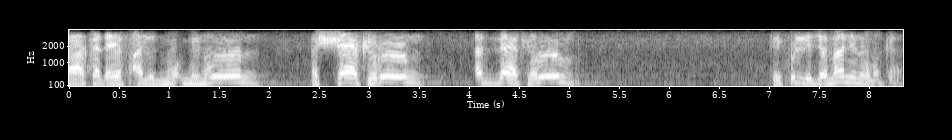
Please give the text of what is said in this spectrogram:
هكذا يفعل المؤمنون الشاكرون الذاكرون في كل زمان ومكان.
